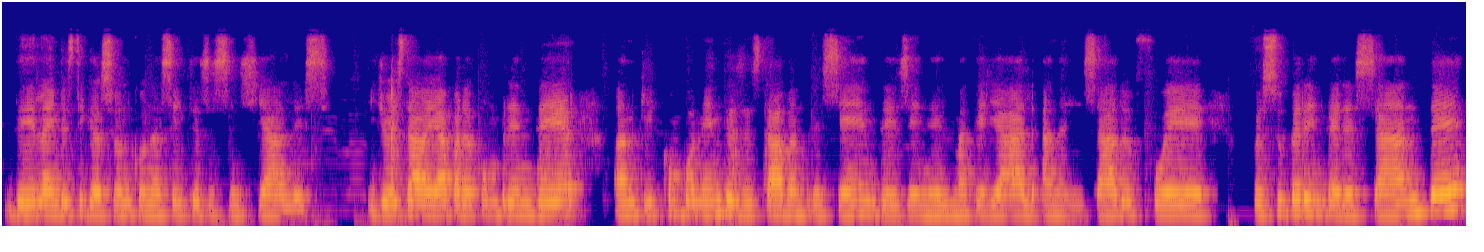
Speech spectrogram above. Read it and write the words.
de la investigación con aceites esenciales. Y yo estaba allá para comprender um, qué componentes estaban presentes en el material analizado. Fue, fue súper interesante.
